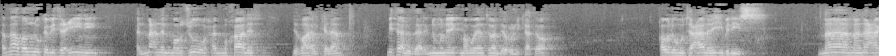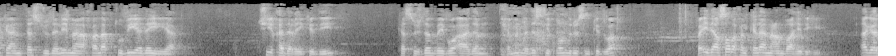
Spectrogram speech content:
فما ظنك بتعيين؟ المعنى المرجوح المخالف لظاهر الكلام. مثال ذلك نمونيك ما هو ينتوان ديروني كاتوا. قوله تعالى لإبليس ما منعك أن تسجد لما خلقت بيدي چی قەدەغی کردی؟ کە سجدە ببەی بۆ ئادەم کە من لە دەستی خۆم دروستم کردووە. فإذا صرف الكلام عن ظاهره. أجر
